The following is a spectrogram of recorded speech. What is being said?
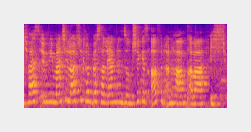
Ich weiß irgendwie, manche Leute können besser lernen, wenn sie so ein schickes Outfit anhaben, aber ich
